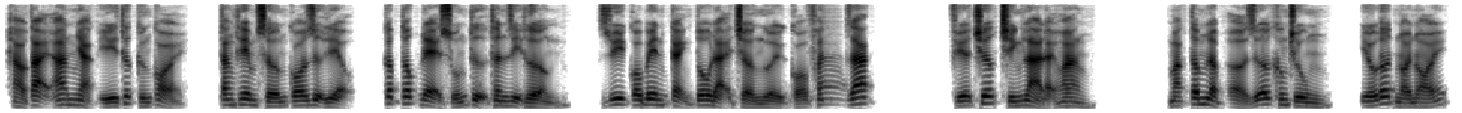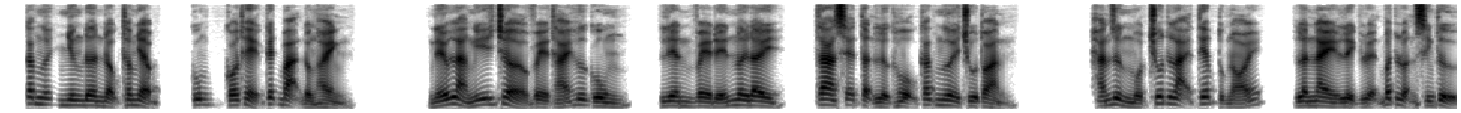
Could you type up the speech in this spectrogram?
hảo tại an nhạc ý thức cứng cỏi, tăng thêm sớm có dự liệu, cấp tốc đẻ xuống tự thân dị thường, duy có bên cạnh tô đại chờ người có phát giác. Phía trước chính là đại hoang. Mặc tâm lập ở giữa không trung, yếu ớt nói nói, các ngươi nhưng đơn độc thâm nhập, cũng có thể kết bạn đồng hành. Nếu là nghĩ trở về thái hư cung, liền về đến nơi đây, ta sẽ tận lực hộ các ngươi chu toàn. Hắn dừng một chút lại tiếp tục nói, lần này lịch luyện bất luận sinh tử,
